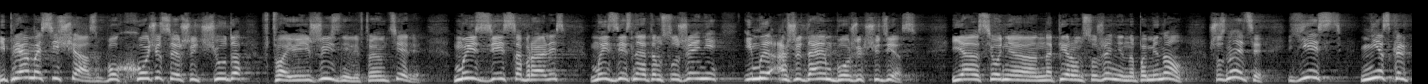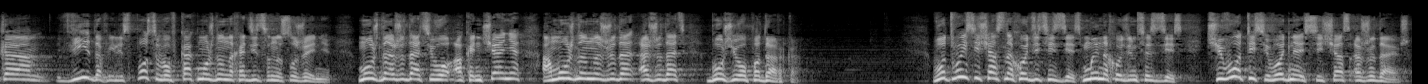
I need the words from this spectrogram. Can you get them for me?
И прямо сейчас Бог хочет совершить чудо в твоей жизни или в твоем теле. Мы здесь собрались, мы здесь на этом служении, и мы ожидаем Божьих чудес. Я сегодня на первом служении напоминал, что, знаете, есть несколько видов или способов, как можно находиться на служении. Можно ожидать его окончания, а можно ожидать Божьего подарка. Вот вы сейчас находитесь здесь, мы находимся здесь. Чего ты сегодня сейчас ожидаешь?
